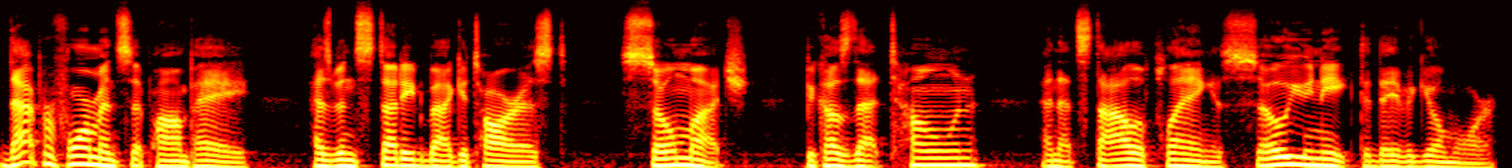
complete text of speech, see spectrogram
that performance at Pompeii has been studied by guitarists so much because that tone and that style of playing is so unique to David Gilmour.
